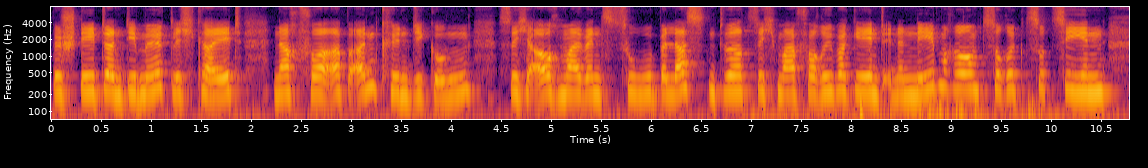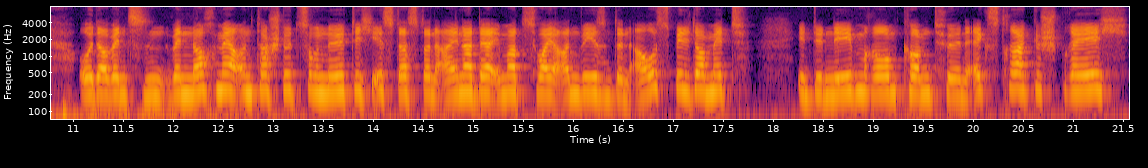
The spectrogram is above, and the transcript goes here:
besteht dann die Möglichkeit, nach Vorabankündigungen sich auch mal, wenn es zu belastend wird, sich mal vorübergehend in den Nebenraum zurückzuziehen oder wenn's, wenn noch mehr Unterstützung nötig ist, dass dann einer der immer zwei anwesenden Ausbilder mit in den Nebenraum kommt für ein Extragespräch.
